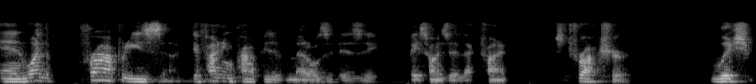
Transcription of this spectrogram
and one of the properties, defining properties of metals is the, based on its electronic structure, which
